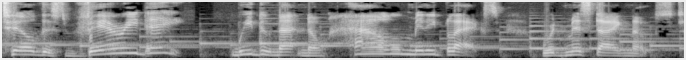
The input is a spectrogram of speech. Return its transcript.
Till this very day, we do not know how many blacks were misdiagnosed.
